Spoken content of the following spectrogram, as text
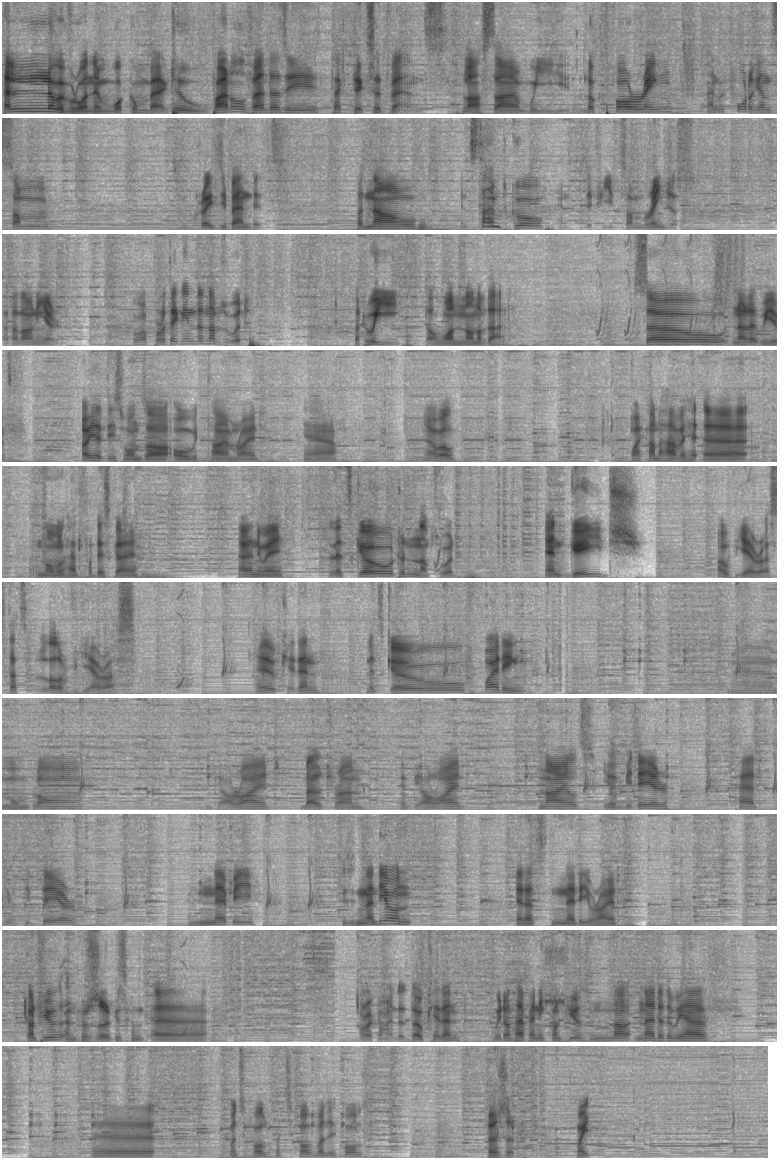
Hello everyone and welcome back to Final Fantasy Tactics Advance. Last time we looked for a ring and we fought against some some crazy bandits. But now it's time to go and defeat some rangers that are down here who are protecting the Nubswood. But we don't want none of that. So now that we have Oh yeah, these ones are all with time, right? Yeah. Yeah well, why can't I have a, uh, a normal head for this guy? Anyway, let's go to the Nubswood. Engage! Oh, Vieras. That's a lot of Vieras. Okay then, let's go fighting. Uh, Montblanc. You'll be alright. Beltran. You'll be alright. Niles. You'll be there. Pat. You'll be there. Nebby. Is it or yeah, that's Neddy, right? Confused and Berserk is uh, recommended. Okay then, we don't have any Confused. No, neither do we have. Uh, what's it called? What's it called? What's it called? Berserk. Wait.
